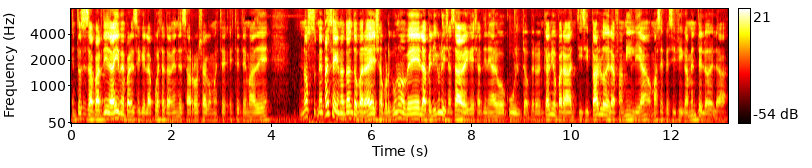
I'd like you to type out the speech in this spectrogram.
entonces a partir de ahí me parece que la apuesta también desarrolla como este, este tema de no, me parece que no tanto para ella, porque uno ve la película y ya sabe que ella tiene algo oculto, pero en cambio para anticipar lo de la familia, o más específicamente lo de la,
